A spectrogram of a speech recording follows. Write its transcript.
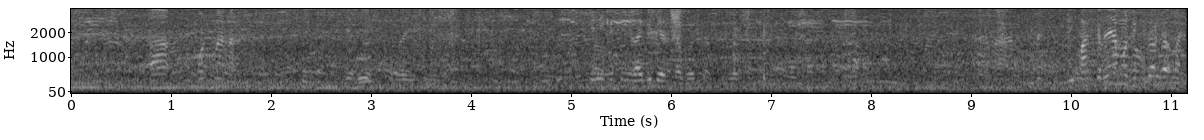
Eh, uh, mau mana? Ya, Jadi ini ke sini lagi biar nggak bocor sebelah Di maskernya mau dibuka nggak Mas?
